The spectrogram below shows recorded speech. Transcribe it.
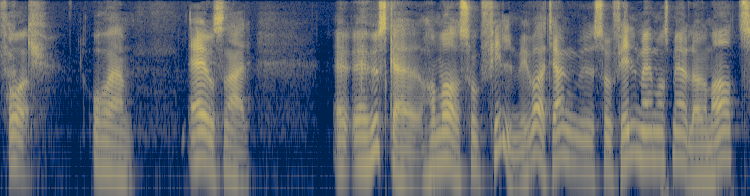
Fuck. Og og jeg er jo sånn her jeg, jeg husker han var og så film. Vi var et gjeng, vi så film hjemme hos meg og laga mat.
